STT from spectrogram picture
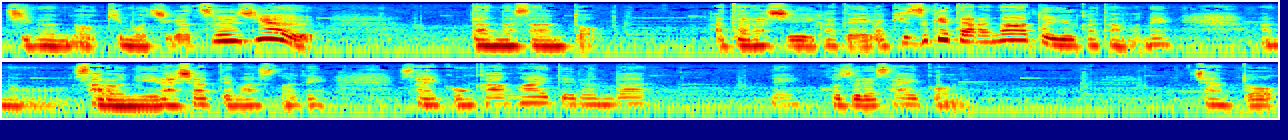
自分の気持ちが通じ合う旦那さんと新しい家庭が築けたらなという方もねあのサロンにいらっしゃってますので再婚考えてるんだ、ね、子連れ再婚ちゃんと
